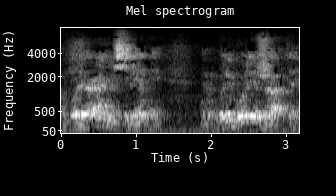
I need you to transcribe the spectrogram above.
А более ранние Вселенные э, были более сжатые,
